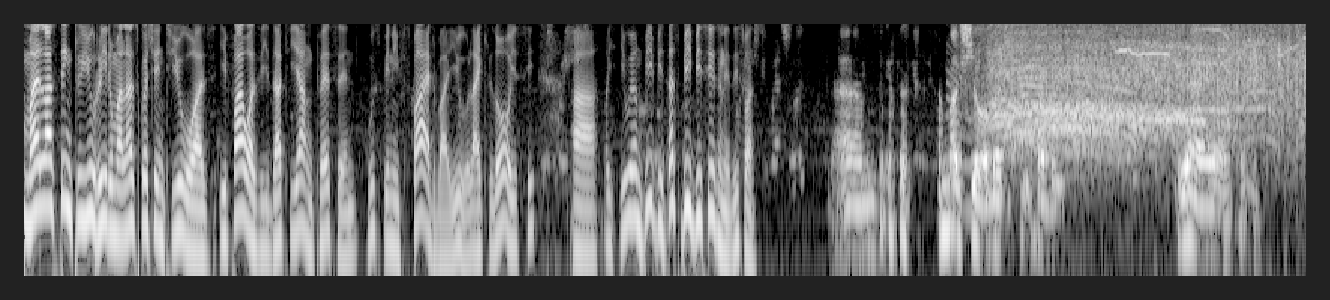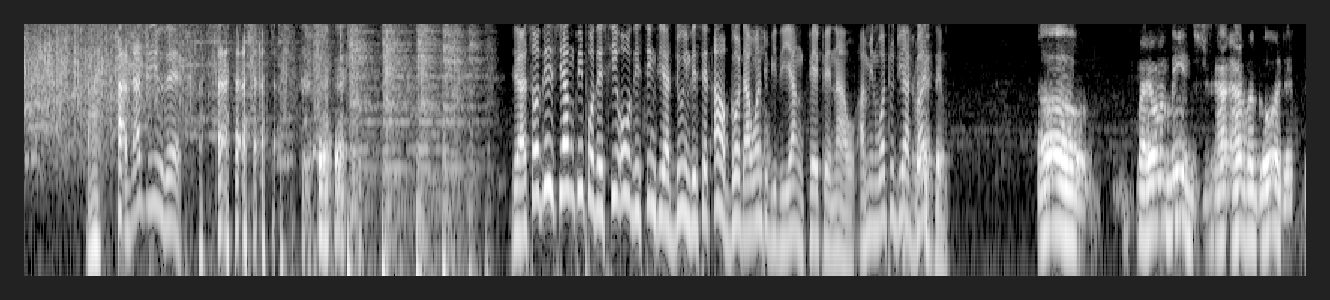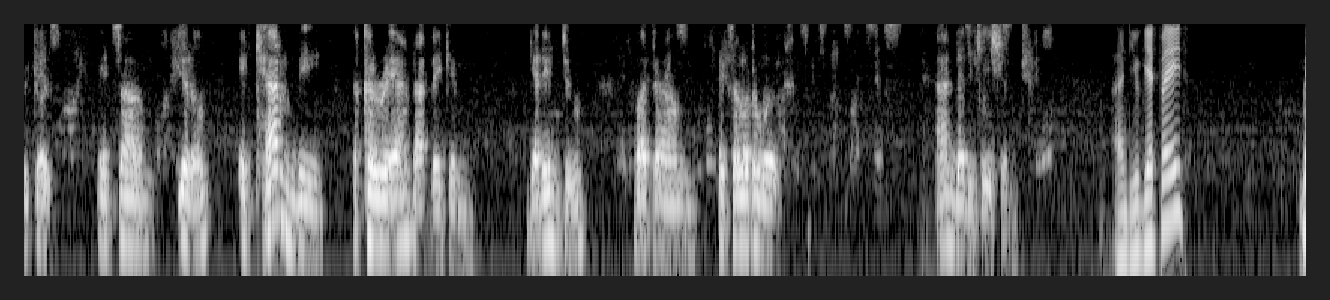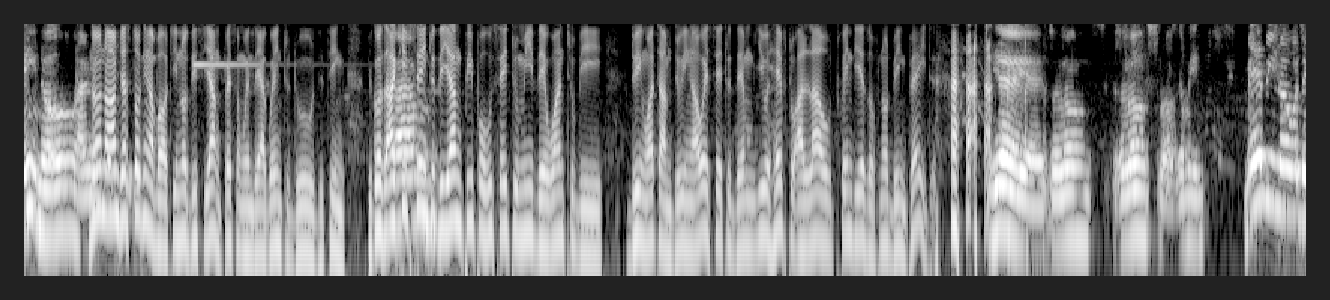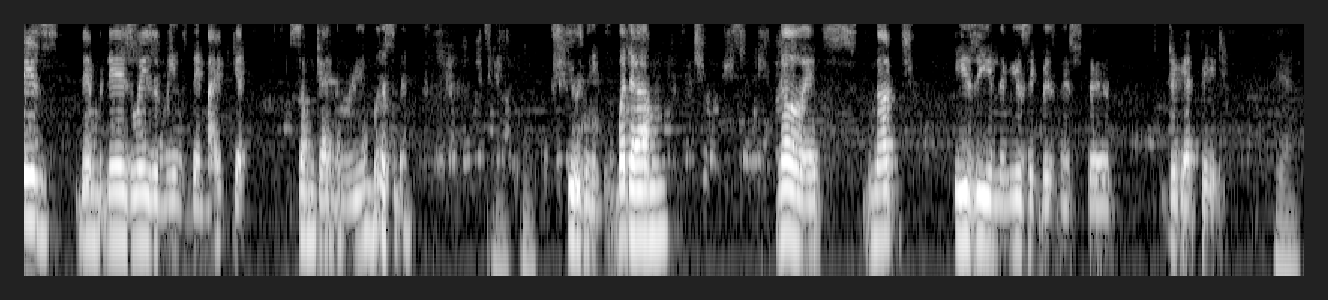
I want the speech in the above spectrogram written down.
My last thing to you, Reed, my last question to you was if I was that young person who's been inspired by you, like Law, you see, uh, you were on BBC. That's BBC, isn't it? This one? Um, I'm not sure, but yeah, yeah. That's you there. yeah, so these young people, they see all these things you are doing. They said, oh, God, I want to be the young Pepe now. I mean, what would you advise them? Oh, by all means, ha have a go at it because it's, um, you know, it can be a career that they can get into, but um, it's a lot of work and dedication. And you get paid? Me, no. no, no, I'm just talking about, you know, this young person when they are going to do the thing. Because I keep um, saying to the young people who say to me they want to be doing what I'm doing, I always say to them, you have to allow 20 years of not being paid. yeah, yeah, it's a long, it's a long slog. I mean, maybe nowadays there, there's ways and means they might get some kind of reimbursement. Excuse me, but um, no, it's not easy in the music business to to get paid. Yeah.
